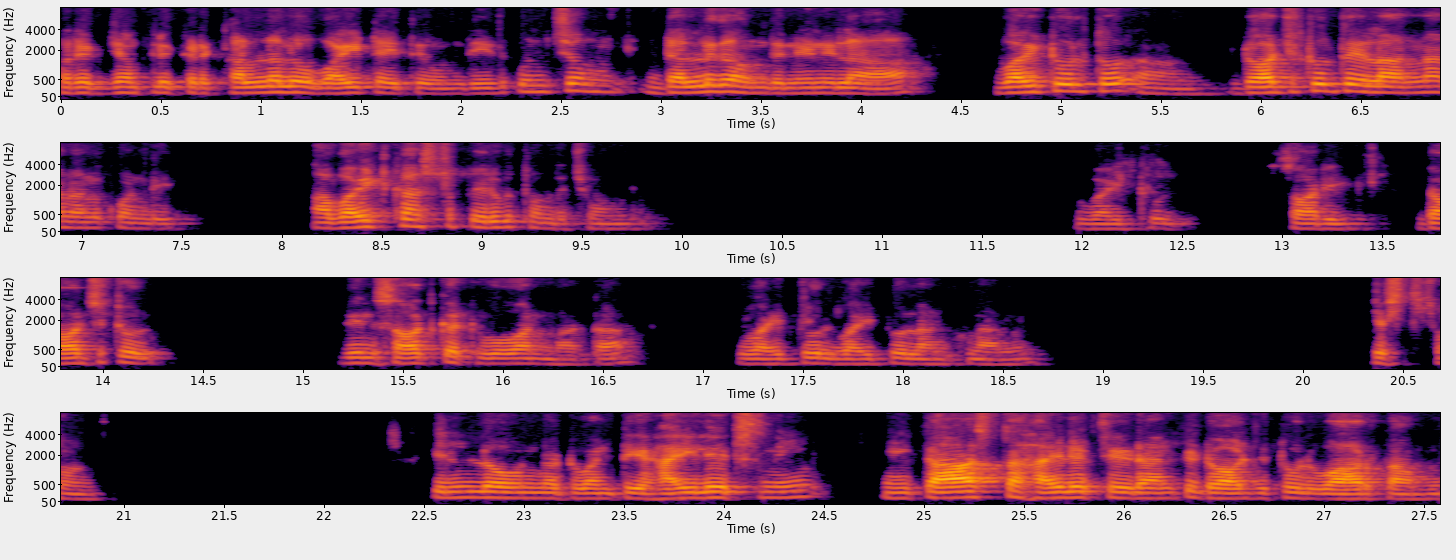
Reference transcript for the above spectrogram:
ఫర్ ఎగ్జాంపుల్ ఇక్కడ కళ్ళలో వైట్ అయితే ఉంది. ఇది కొంచెం డల్గా ఉంది. నేను ఇలా వైట్ టూల్తో డాజ్ టూల్తో ఇలా అన్నాను అనుకోండి ఆ వైట్ కాస్ట్ పెరుగుతుంది చూడండి. White tool sorry dodge tool. దీని షార్ట్ కట్ ఓ అనమాట వైట్ టూల్ వైట్ టూల్ అంటున్నాను. జస్ట్ చూడండి. స్కిన్లో ఉన్నటువంటి హైలైట్స్ని ఇంకాస్త హైలైట్ చేయడానికి డాజ్ టూల్ వాడతాము.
